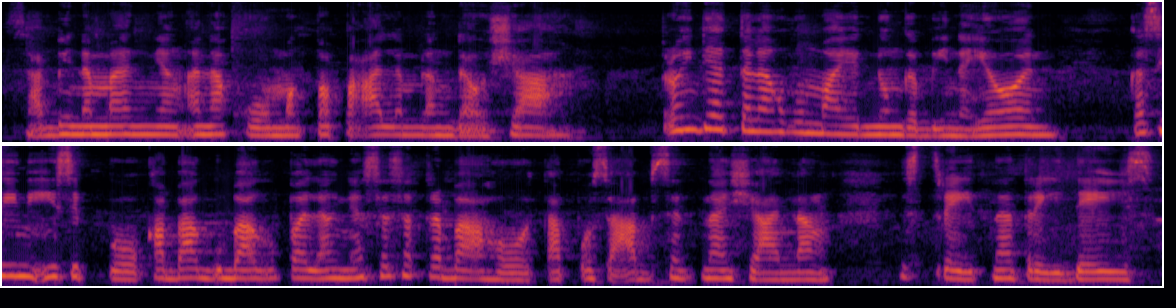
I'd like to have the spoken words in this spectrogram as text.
Sabi naman niyang anak ko, magpapaalam lang daw siya. Pero hindi at talaga pumayag nung gabi na yon. Kasi iniisip ko, kabago-bago pa lang niya sa, sa trabaho, tapos absent na siya ng straight na 3 days.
